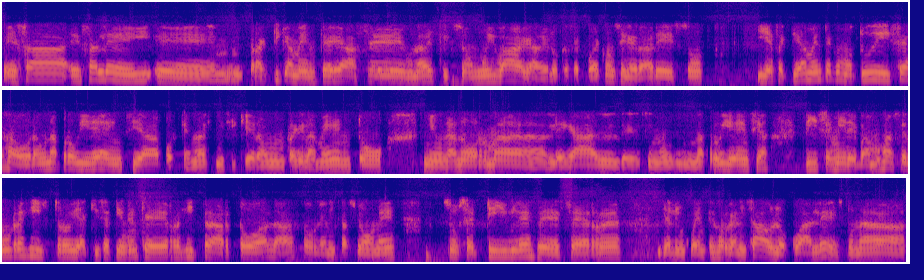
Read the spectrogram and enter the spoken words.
Esa, esa ley eh, prácticamente hace una descripción muy vaga de lo que se puede considerar eso y efectivamente, como tú dices, ahora una providencia, porque no es ni siquiera un reglamento ni una norma legal, de, sino una providencia, dice, mire, vamos a hacer un registro y aquí se tienen que registrar todas las organizaciones susceptibles de ser delincuentes organizados, lo cual es una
